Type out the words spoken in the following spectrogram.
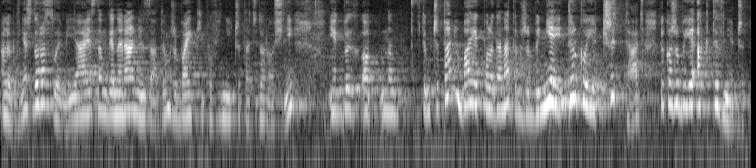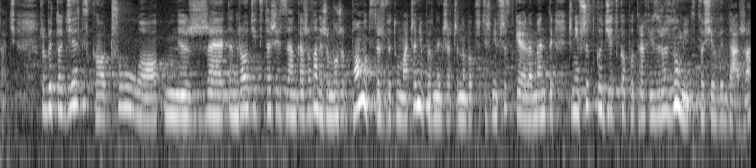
ale również dorosłymi. Ja jestem generalnie za tym, że bajki powinni czytać dorośli. Jakby no, w tym czytaniu bajek polega na tym, żeby nie tylko je czytać, tylko żeby je aktywnie czytać. Żeby to dziecko czuło, mm, że ten rodzic też jest zaangażowany, że może pomóc też w wytłumaczeniu pewnych rzeczy, no bo przecież nie wszystkie elementy, czy nie wszystko dziecko potrafi zrozumieć, co się wydarza.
